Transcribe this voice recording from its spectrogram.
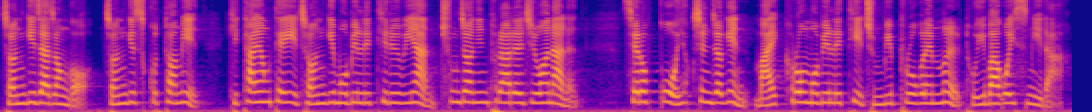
전기 자전거, 전기 스쿠터 및 기타 형태의 전기 mobility를 위한 충전 인프라를 지원하는 새롭고 혁신적인 micro mobility 준비 프로그램을 도입하고 있습니다.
